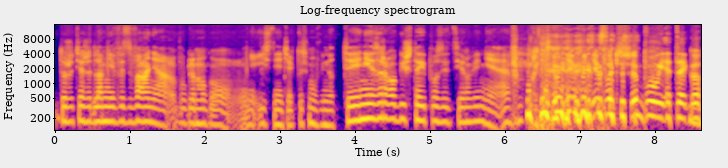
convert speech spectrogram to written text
do życia, że dla mnie wyzwania w ogóle mogą nie istnieć. Jak ktoś mówi, no ty nie zrobisz tej pozycji. Ja mówię, nie, nie, nie potrzebuję tego.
